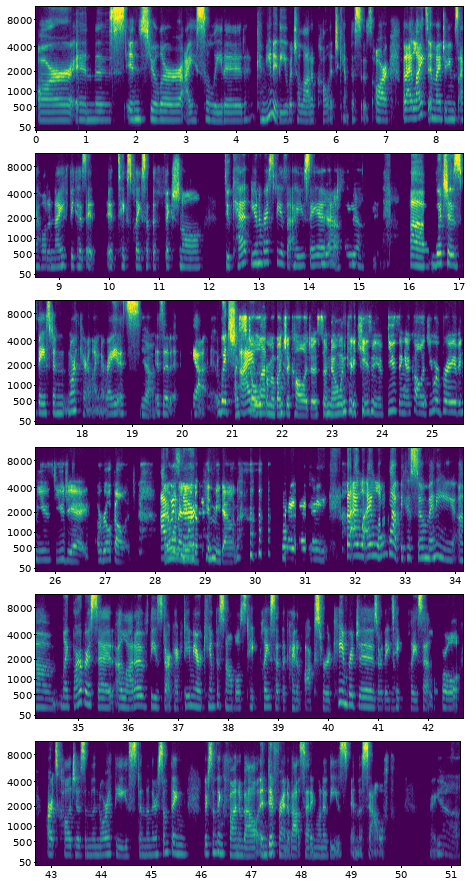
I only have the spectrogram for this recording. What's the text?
are in this insular, isolated community, which a lot of college campuses are. But I liked in my dreams, I hold a knife because it it takes place at the fictional Duquette University. Is that how you say it? Yeah. yeah. Uh, which is based in North Carolina, right? It's yeah. Is it yeah, which I stole I from a bunch of colleges, so no one could accuse me of using a college. You were brave and used UGA, a real college. I, I don't want anyone to pin me down. right right right but i i love that because so many um like barbara said a lot of these dark academia or campus novels take place at the kind of oxford cambridges or they yeah. take place at liberal arts colleges in the northeast and then there's something there's something fun about and different about setting one of these in the south right yeah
